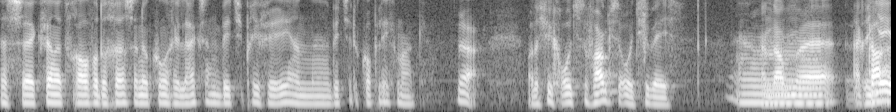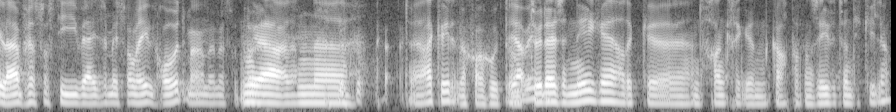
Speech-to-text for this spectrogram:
Dus eh, ik vind het vooral voor de rust en ook gewoon relaxen. Een beetje privé en eh, een beetje de kop leegmaken. Ja. Wat is je grootste vangst ooit geweest? En dan Eh, eh kan- reëel, hè? Vissers die wij zijn meestal heel groot, maar dan is het... Nou ja, dan, eh, ja, ik weet het nog wel goed. In weet je? 2009 had ik eh, in Frankrijk een karper van 27 kilo.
